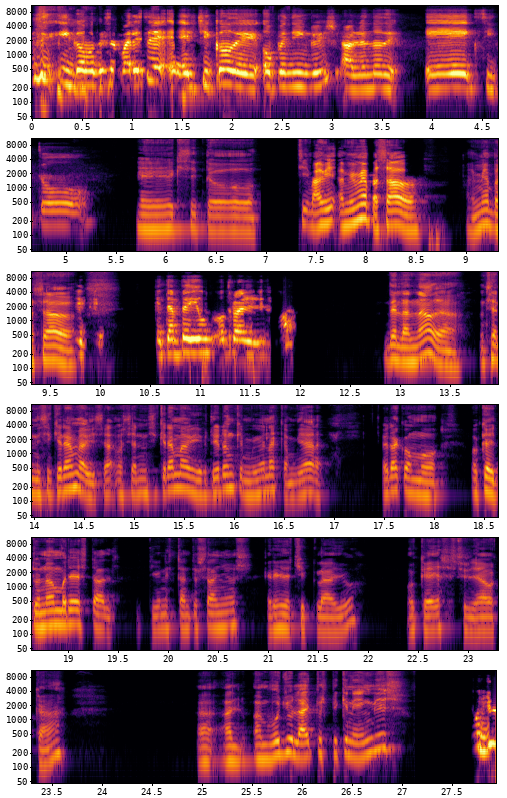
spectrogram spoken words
Y como que se parece el chico de Open English hablando de éxito. Éxito. Sí, a mí, a mí me ha pasado. A mí me ha pasado. que, te han pedido otro lenguaje. De la nada. O sea, ni siquiera me avisaron, o sea, ni siquiera me advirtieron que me iban a cambiar. Era como, ok, tu nombre es tal, tienes tantos años, eres de Chiclayo, ok, has estudiado acá. Ah, and, and would you like to speak in English? Would you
